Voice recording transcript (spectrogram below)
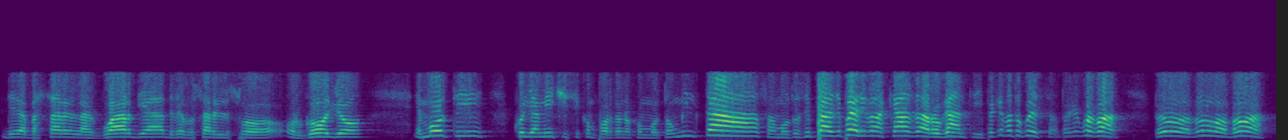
deve abbassare la guardia, deve abbassare il suo orgoglio e molti con gli amici si comportano con molta umiltà, sono molto simpatici, poi arrivano a casa arroganti, perché hai fatto questo? Perché qua qua? Bla bla bla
